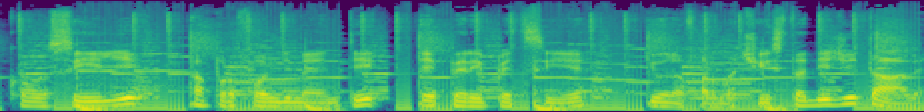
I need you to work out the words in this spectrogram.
consigli, approfondimenti e peripezie di una farmacista digitale.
